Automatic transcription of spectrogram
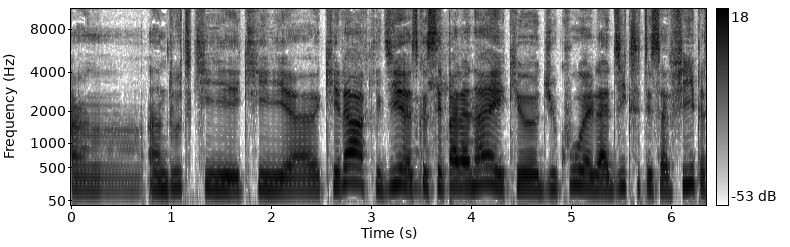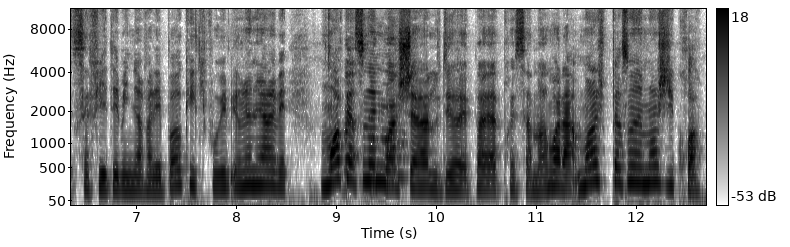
un, un doute qui, qui, euh, qui est là, qui dit est-ce que c'est pas Lana et que du coup elle a dit que c'était sa fille parce que sa fille était mineure à l'époque et qu'il pouvait rien y arriver. Moi personnellement, Pourquoi Cheryl dirait pas après sa mort? Voilà, moi personnellement j'y crois.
